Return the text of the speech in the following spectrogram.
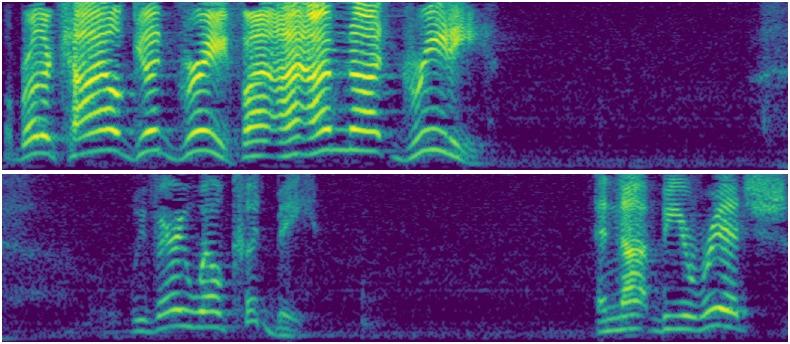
Well, Brother Kyle, good grief. I, I, I'm not greedy. We very well could be. And not be rich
